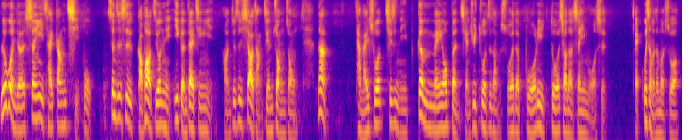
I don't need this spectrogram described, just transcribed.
如果你的生意才刚起步，甚至是搞不好只有你一个人在经营，好，就是校长兼撞钟，那坦白说，其实你更没有本钱去做这种所谓的薄利多销的生意模式。诶，为什么这么说？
